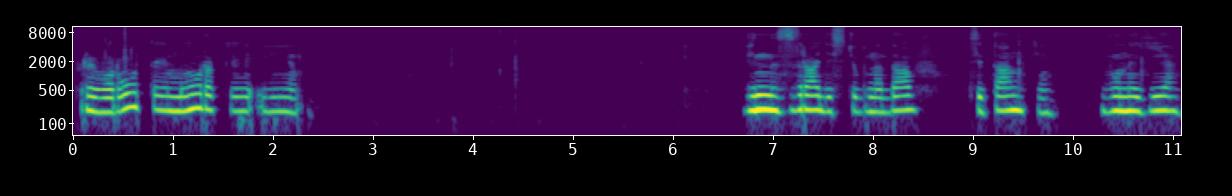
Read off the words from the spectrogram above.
Привороти, мороки і він з радістю б надав ці танки. Вони є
